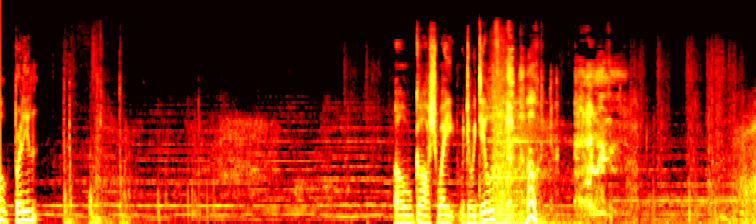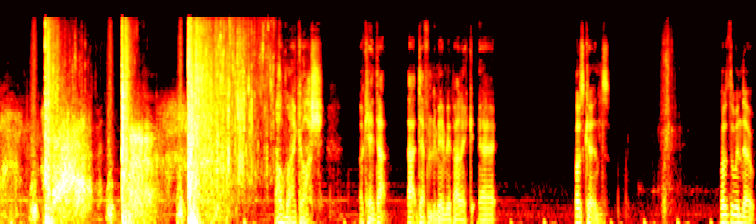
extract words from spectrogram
Oh, brilliant. Oh gosh, wait, do we deal with... Oh! Oh my gosh. Okay, that that definitely made me panic. Uh, close curtains. Close the window.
